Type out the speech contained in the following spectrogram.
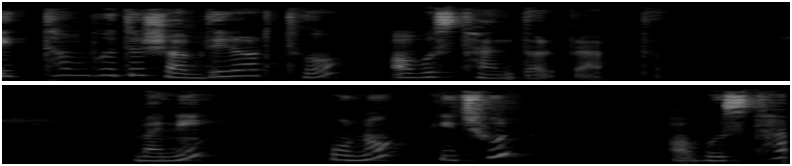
ইত্থম্ভূত শব্দের অর্থ অবস্থান্তর প্রাপ্ত। মানে কোনো কিছুর অবস্থা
